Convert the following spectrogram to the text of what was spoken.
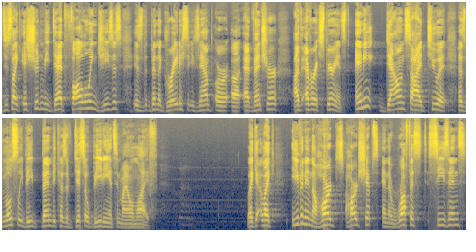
Just like it shouldn't be dead. Following Jesus has been the greatest example or uh, adventure I've ever experienced. Any downside to it has mostly be, been because of disobedience in my own life. Like, like even in the hard hardships and the roughest seasons,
